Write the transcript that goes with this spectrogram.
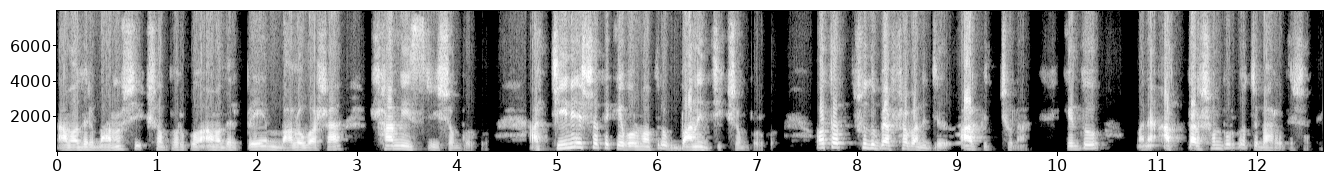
আমাদের মানসিক সম্পর্ক, আমাদের প্রেম, ভালোবাসা, স্বামী স্ত্রীর সম্পর্ক। আর চীনের সাথে কেবলমাত্র বাণিজ্যিক সম্পর্ক। অর্থাৎ শুধু ব্যবসা বাণিজ্য, আর কিচ্ছু না। কিন্তু মানে আত্মার সম্পর্ক হচ্ছে ভারতের সাথে।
